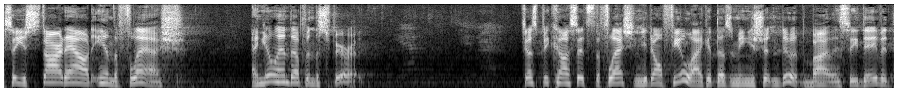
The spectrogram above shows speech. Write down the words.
So you start out in the flesh, and you'll end up in the spirit. Just because it's the flesh and you don't feel like it doesn't mean you shouldn't do it. Bible. See, David,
